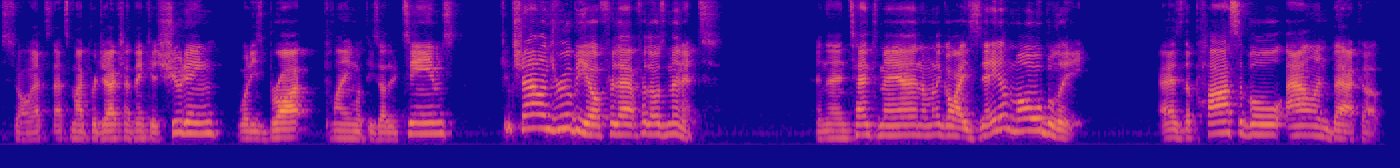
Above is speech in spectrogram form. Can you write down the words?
So that's that's my projection. I think his shooting, what he's brought playing with these other teams, can challenge Rubio for that for those minutes. And then 10th man, I'm going to go Isaiah Mobley as the possible Allen backup.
